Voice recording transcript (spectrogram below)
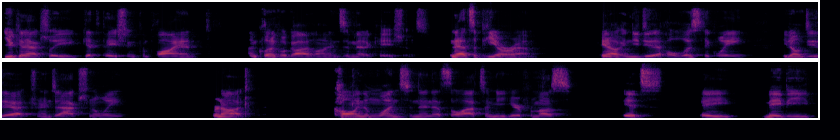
you can actually get the patient compliant on clinical guidelines and medications. And that's a PRM. You know, and you do that holistically. You don't do that transactionally. We're not calling them once and then that's the last time you hear from us. It's a maybe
